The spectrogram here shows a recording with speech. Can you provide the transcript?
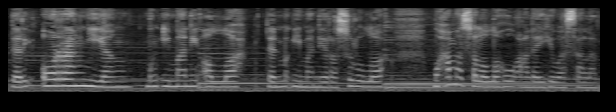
dari orang yang mengimani Allah dan mengimani Rasulullah Muhammad Shallallahu Alaihi Wasallam.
